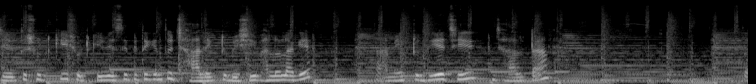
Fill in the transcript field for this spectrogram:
যেহেতু শুটকি, শুটকির রেসিপিতে কিন্তু ঝাল একটু বেশি ভালো লাগে, তা আমি একটু দিয়েছি ঝালটা। তো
